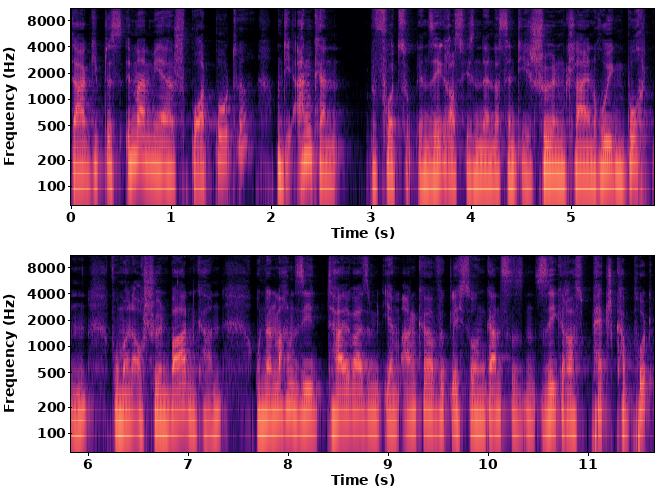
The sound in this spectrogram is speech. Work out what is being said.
Da gibt es immer mehr Sportboote und die ankern bevorzugt in Seegraswiesen, denn das sind die schönen, kleinen, ruhigen Buchten, wo man auch schön baden kann. Und dann machen sie teilweise mit ihrem Anker wirklich so ein ganzes Seegras-Patch kaputt.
